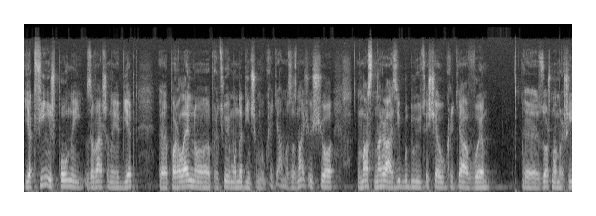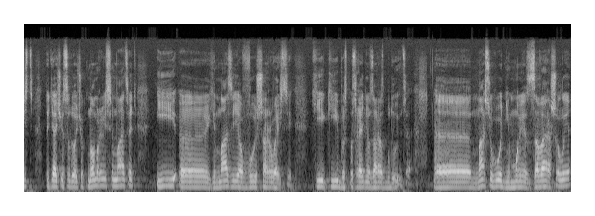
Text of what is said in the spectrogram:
як фініш, повний завершений об'єкт. Е, Паралельно працюємо над іншими укриттями. Зазначу, що у нас наразі будуються ще укриття в е, ЗОЖ номер 6, дитячий садочок номер 18 і е, гімназія в Шаровечці, ті, які безпосередньо зараз будуються. Е, на сьогодні ми завершили,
